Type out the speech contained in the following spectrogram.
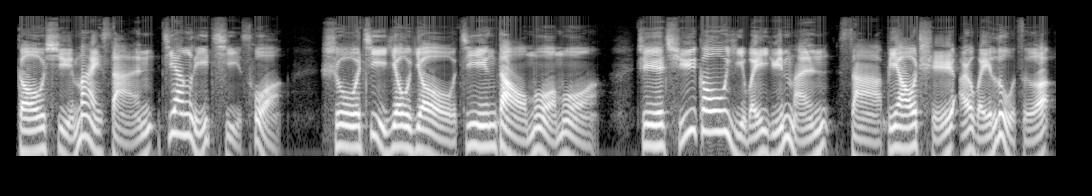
沟续脉散，江里起错。蜀迹悠悠，经道脉脉。指渠沟以为云门。撒标池而为路泽，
